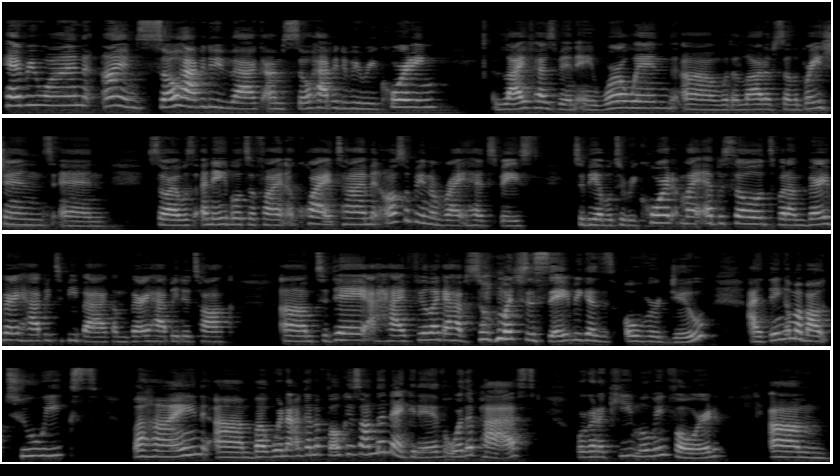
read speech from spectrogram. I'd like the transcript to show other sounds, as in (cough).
Hey everyone, I am so happy to be back. I'm so happy to be recording. Life has been a whirlwind uh, with a lot of celebrations, and so I was unable to find a quiet time and also be in the right headspace to be able to record my episodes. But I'm very, very happy to be back. I'm very happy to talk. Um, today, I feel like I have (laughs) so much to say because it's overdue. I think I'm about two weeks behind, um, but we're not going to focus on the negative or the past. We're going to keep moving forward. Um,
